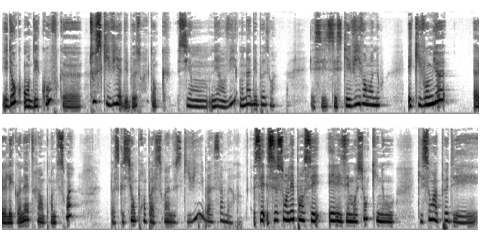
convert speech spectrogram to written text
Et donc, on découvre que tout ce qui vit a des besoins. Donc, si on est en vie, on a des besoins. Et c'est ce qui est vivant en nous et qu'il vaut mieux euh, les connaître et en prendre soin, parce que si on prend pas soin de ce qui vit, bah ça meurt. Ce sont les pensées et les émotions qui nous qui sont un peu des,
